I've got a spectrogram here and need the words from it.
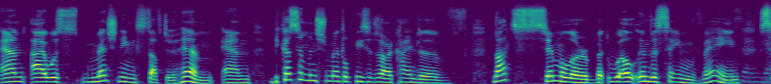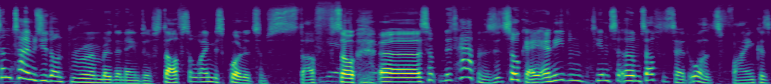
and I was mentioning stuff to him, and because some instrumental pieces are kind of not similar, but well in the same vein, sometimes you don't remember the names of stuff. So I misquoted some stuff. so uh, so it happens. It's okay. And even he himself himself said, "Well, it's fine," because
